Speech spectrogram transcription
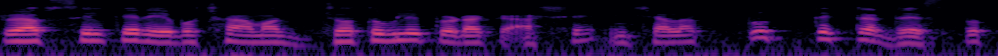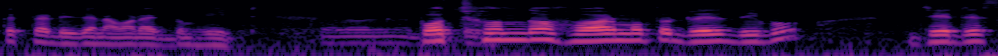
ক্রাফট সিল্কের এবছর আমার যতগুলি প্রোডাক্ট আসে ইনশাল্লাহ প্রত্যেকটা ড্রেস প্রত্যেকটা ডিজাইন আমার একদম হিট পছন্দ হওয়ার মতো ড্রেস দিব, যে ড্রেস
